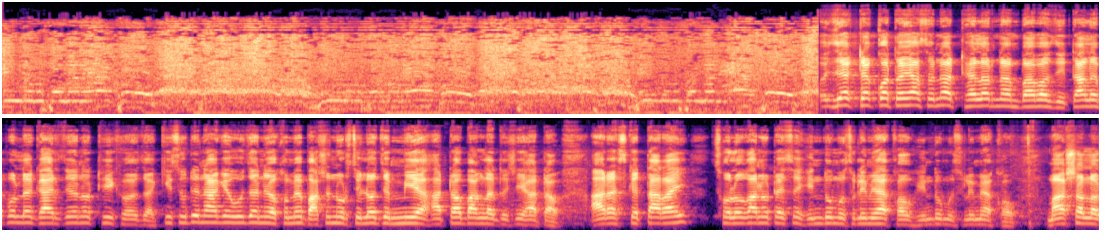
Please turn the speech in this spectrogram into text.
হিন্দু মুসলমান এক হিন্দু ওই যে একটা কথাই আছে না, ঠেলার নাম বাবাজি, তালে পড়লে গার্জিয়ানও ঠিক হয়ে যায়। কিছুদিন আগে উজানি অসমে ভাষণ উঠছিল যে, মেয়ে, হাঁটাও বাংলাদেশি, হাঁটাও। আর আজকে তারাই স্লোগান উঠেছে হিন্দু মুসলিম এক হও, হিন্দু মুসলিম এক হও। মার্শাল্লাহ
